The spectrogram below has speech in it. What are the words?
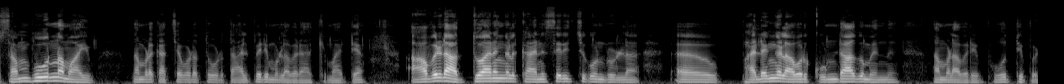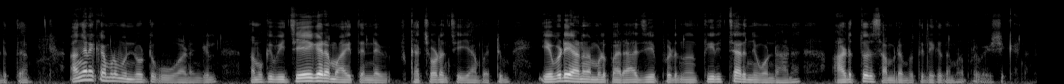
സമ്പൂർണമായും നമ്മുടെ കച്ചവടത്തോട് താല്പര്യമുള്ളവരാക്കി മാറ്റുക. അവരുടെ അധ്വാനങ്ങൾക്ക് അനുസരിച്ച് കൊണ്ടുള്ള ഫലങ്ങൾ അവർക്കുണ്ടാകുമെന്ന് നമ്മൾ അവരെ ബോധ്യപ്പെടുത്തുക. അങ്ങനെയൊക്കെ നമ്മൾ മുന്നോട്ട് പോവുകയാണെങ്കിൽ നമുക്ക് വിജയകരമായി തന്നെ കച്ചവടം ചെയ്യാൻ പറ്റും. എവിടെയാണ് നമ്മൾ പരാജയപ്പെടുന്നത് തിരിച്ചറിഞ്ഞുകൊണ്ടാണ് അടുത്തൊരു സംരംഭത്തിലേക്ക് നമ്മൾ പ്രവേശിക്കേണ്ടത്.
